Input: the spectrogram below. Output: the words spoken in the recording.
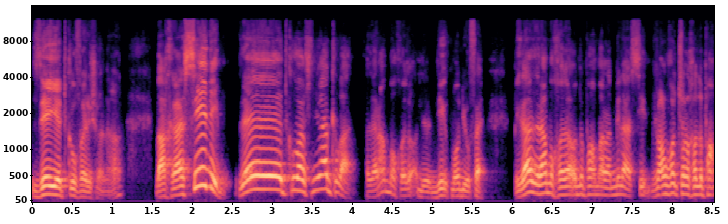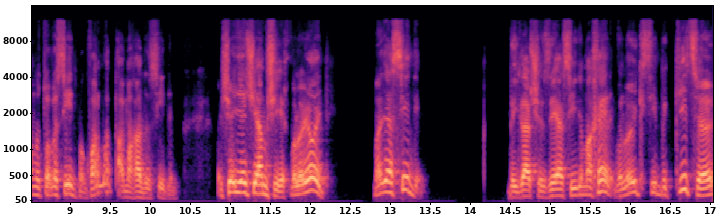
זה יהיה תקופה ראשונה, ואחרי הסידים, זה תקופה שנייה כבר. אז הרמב"ם חוזר, זה דיוק מאוד יפה. בגלל זה הרמב"ם חוזר עוד פעם על המילה הסידים. לא יכול להיות עוד פעם לטוב הסידים, כבר אמר פעם אחת הסידים. שיש שימשיך ולא יועד. מה זה הסידים? בגלל שזה הסידים אחר, ולא יקסי בקיצר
